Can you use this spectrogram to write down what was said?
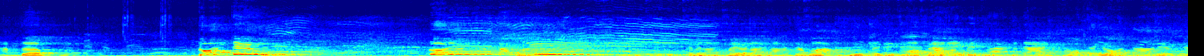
อัพเดิมโดนดิวโดนดิวกับพี่ไม่เป็นไรไม่เป็นไรจังหวะผิดในที่ของแบบนี้ผิดพลาดกันได้น้องจะหยอดหน้าเล็กไง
